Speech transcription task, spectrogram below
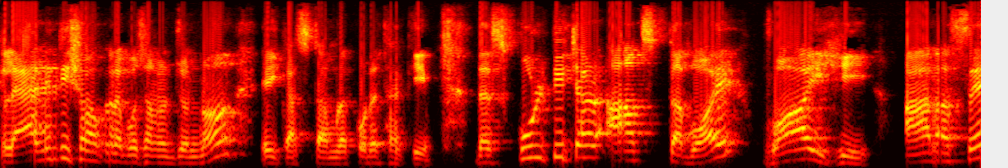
ক্ল্যারিটি সহকারে বোঝানোর জন্য এই কাজটা আমরা করে থাকি। The school teacher ask the boy why he আর আছে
